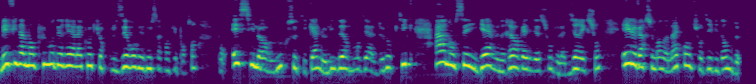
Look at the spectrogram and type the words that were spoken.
mais finalement plus modérée à la clôture, plus 0,58% pour Essilor Luxottica, le leader mondial de l'optique, a annoncé hier une réorganisation de la direction et le versement d'un acompte sur dividende de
